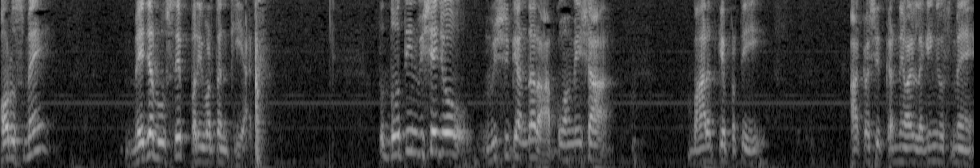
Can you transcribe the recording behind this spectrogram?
और उसमें मेजर रूप से परिवर्तन किया तो दो तीन विषय जो विश्व के अंदर आपको हमेशा भारत के प्रति आकर्षित करने वाले लगेंगे, उसमें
